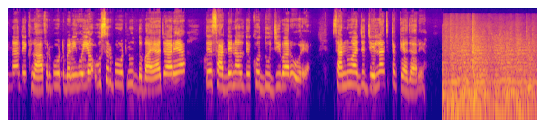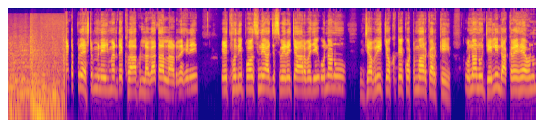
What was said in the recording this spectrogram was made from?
ਇਹਨਾਂ ਦੇ ਖਿਲਾਫ ਰਿਪੋਰਟ ਬਣੀ ਹੋਈ ਆ। ਉਸ ਰਿਪੋਰਟ ਨੂੰ ਦਬਾਇਆ ਜਾ ਰਿਹਾ। ਤੇ ਸਾਡੇ ਨਾਲ ਦੇਖੋ ਦੂਜੀ ਵਾਰ ਹੋ ਰਿਹਾ। ਸਾਨੂੰ ਅੱਜ ਜੇਲ੍ਹਾਂ 'ਚ ਧੱਕਿਆ ਜਾ ਰਿਹਾ। ਮੈਨੇਜਮੈਂਟ ਭ੍ਰਿਸ਼ਟ ਮੈਨੇਜਮੈਂਟ ਦੇ ਖਿਲਾਫ ਲਗਾਤਾਰ ਲੜ ਰਹੇ ਨੇ। ਇੱਥੋਂ ਦੀ ਪੁਲਿਸ ਨੇ ਅੱਜ ਸਵੇਰੇ 4 ਵਜੇ ਉਹਨਾਂ ਨੂੰ ਜਬਰੀ ਚੁੱਕ ਕੇ ਕੁੱਟਮਾਰ ਕਰਕੇ ਉਹਨਾਂ ਨੂੰ ਜੇਲ੍ਹੀਂ ਡੱਕ ਰਹੇ ਹੁਣ।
